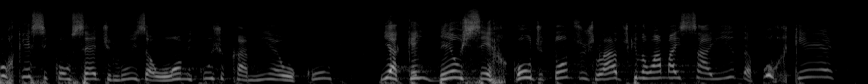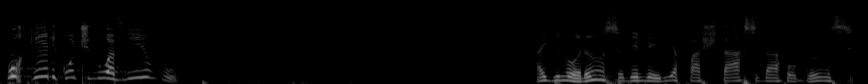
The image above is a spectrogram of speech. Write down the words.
Por que se concede luz ao homem cujo caminho é oculto e a quem Deus cercou de todos os lados, que não há mais saída? Por quê? Por que ele continua vivo? A ignorância deveria afastar-se da arrogância.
